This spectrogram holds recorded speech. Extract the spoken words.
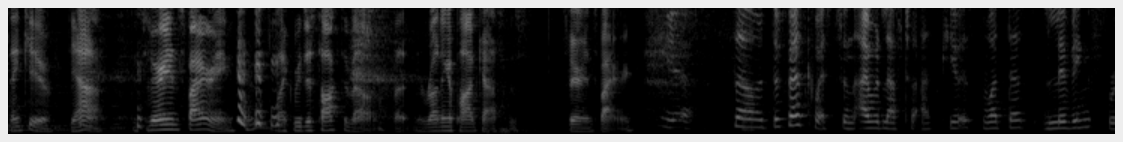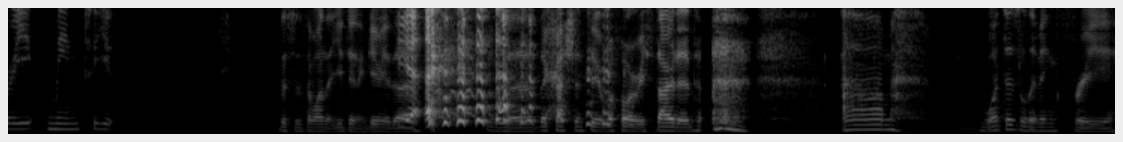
Thank you. Yeah, it's very inspiring, like we just talked about. But running a podcast is it's very inspiring. Yeah. So, the first question I would love to ask you is what does living free mean to you? This is the one that you didn't give me the yeah. the, the question to before we started. um, what does living free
